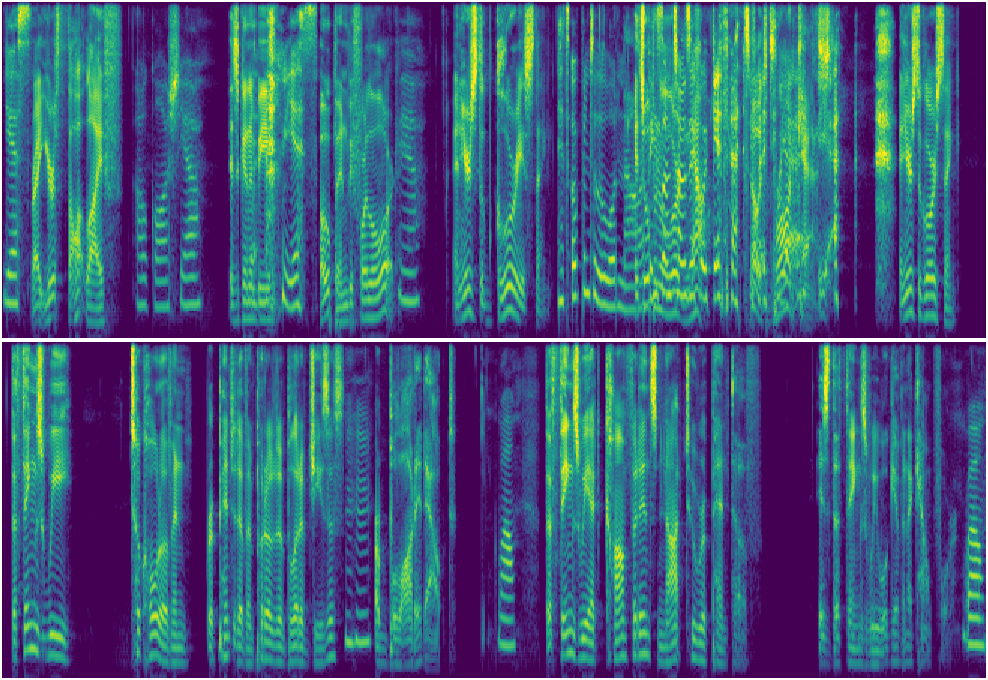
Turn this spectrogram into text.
Yes. right? Your thought life Oh gosh. Yeah. is going to be yes. open before the Lord. Yeah. And here's the glorious thing. It's open to the Lord now. It's I open to the Lord sometimes now. we forget that. No, it's but yeah, broadcast. Yeah. And here's the glorious thing. The things we took hold of and repented of and put under the blood of Jesus Mm-hmm. are blotted out. Wow. The things we had confidence not to repent of is the things we will give an account for. Wow.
